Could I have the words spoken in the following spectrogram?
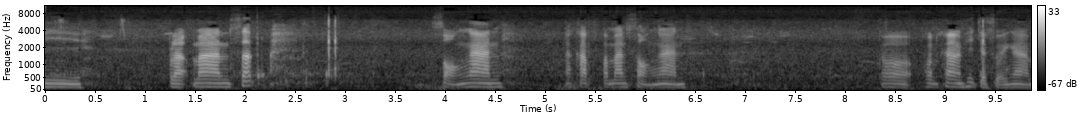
มีประมาณสักสองงานนะครับ ประมาณสองงาน ก็ค่อนข้างที่จะสวยงาม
